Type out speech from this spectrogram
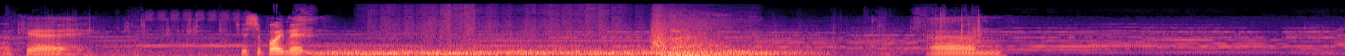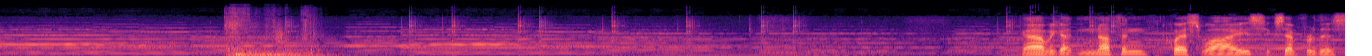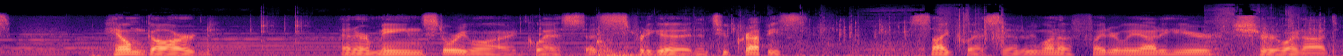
Okay. Disappointment. Um, Yeah, we got nothing quest-wise except for this Helm Guard and our main storyline quest. That's pretty good. And two crappy side quests. Now, do we want to fight our way out of here? Sure, why not?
